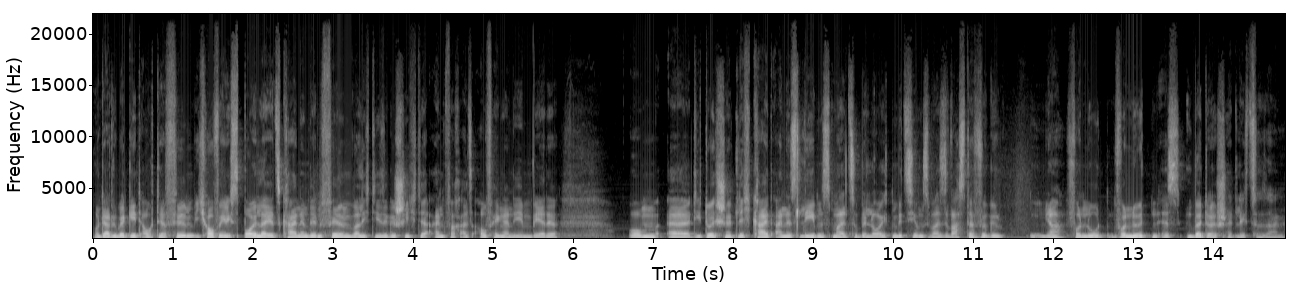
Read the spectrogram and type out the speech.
Und darüber geht auch der Film. Ich hoffe, ich spoiler jetzt keinem den Film, weil ich diese Geschichte einfach als Aufhänger nehmen werde, um äh, die Durchschnittlichkeit eines Lebens mal zu beleuchten, beziehungsweise was dafür ja, vonnöten ist, überdurchschnittlich zu sein.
